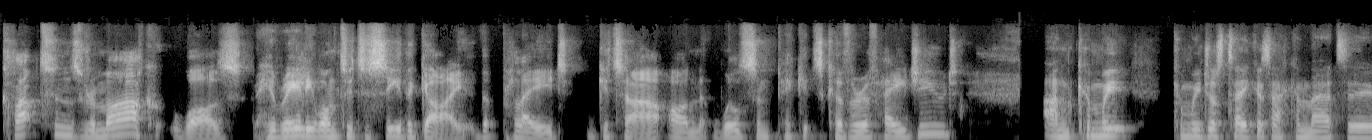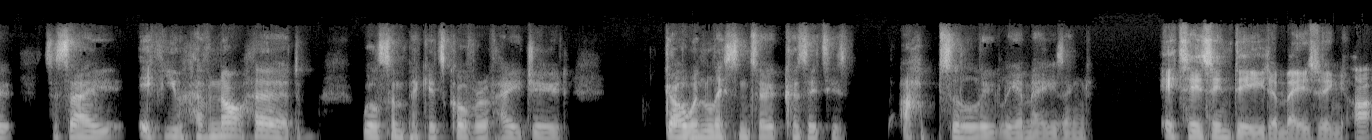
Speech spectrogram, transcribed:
Clapton's remark was he really wanted to see the guy that played guitar on Wilson Pickett's cover of Hey Jude. And can we can we just take a second there to to say if you have not heard Wilson Pickett's cover of Hey Jude, go and listen to it because it is absolutely amazing. It is indeed amazing. Uh,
